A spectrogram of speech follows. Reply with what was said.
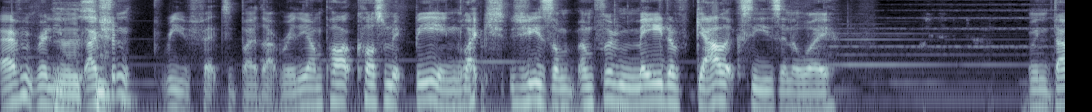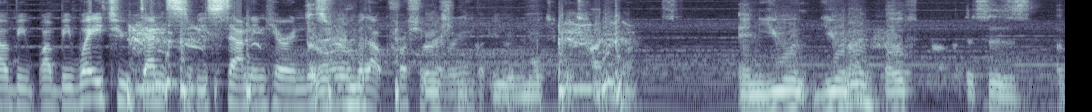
I haven't really. Uh, I shouldn't be affected by that. Really, I'm part cosmic being. Like, jeez, I'm I'm flipping made of galaxies in a way. I mean, that would be I'd be way too dense to be standing here in this room without crushing the room. But you multiple timelines, and you you and I both this is a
